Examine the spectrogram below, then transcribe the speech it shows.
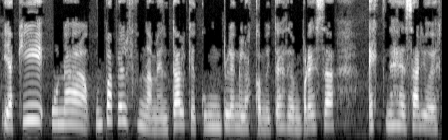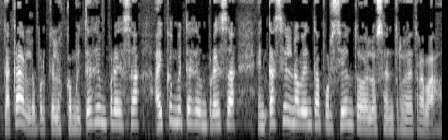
Y aquí una, un papel fundamental que cumplen los comités de empresa es necesario destacarlo, porque los comités de empresa, hay comités de empresa en casi el 90% de los centros de trabajo.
